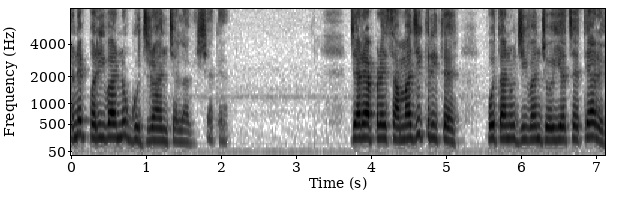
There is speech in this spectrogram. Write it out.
અને પરિવારનું ગુજરાન ચલાવી શકે. જ્યારે આપણે સામાજિક રીતે પોતાનું જીવન જોઈએ છે ત્યારે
